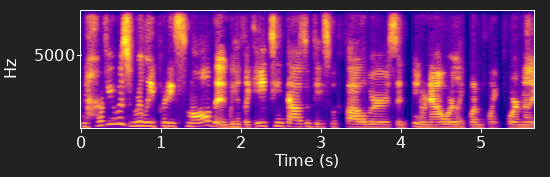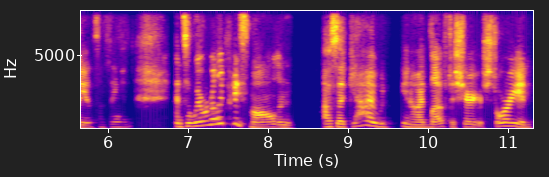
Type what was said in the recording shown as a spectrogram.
And Her View was really pretty small then. We had like 18,000 Facebook followers and, you know, now we're like 1.4 million something. And, and so we were really pretty small. And I was like, yeah, I would, you know, I'd love to share your story. And it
